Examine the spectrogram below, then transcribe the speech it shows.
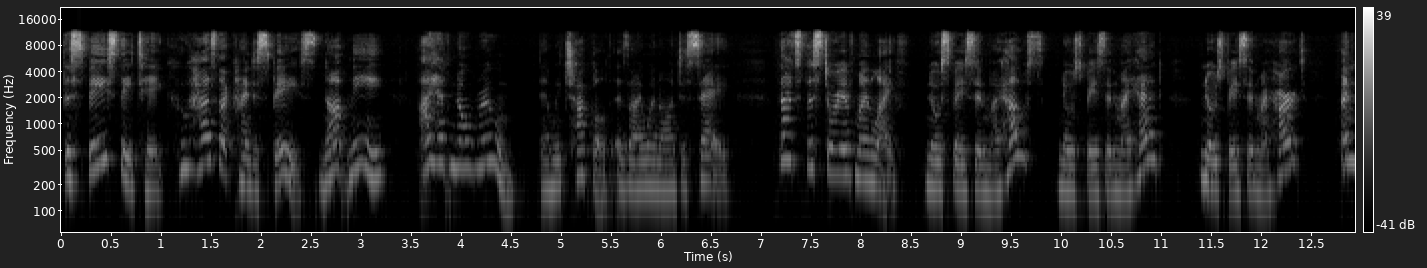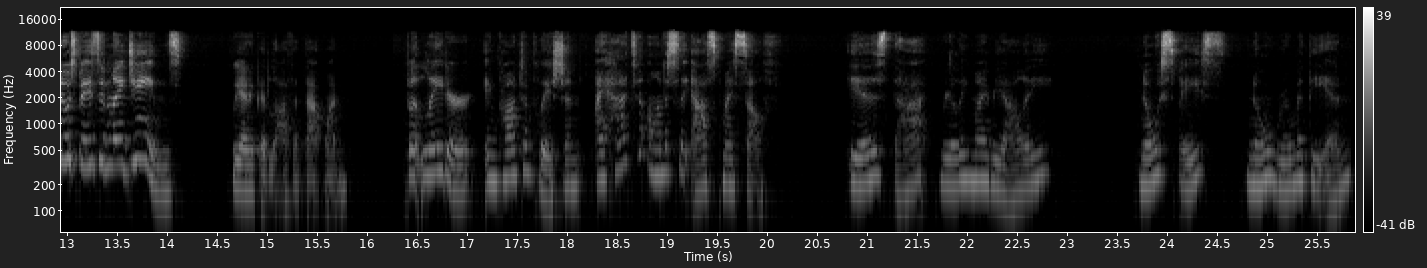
the space they take. Who has that kind of space? Not me. I have no room. And we chuckled as I went on to say, That's the story of my life. No space in my house, no space in my head, no space in my heart, and no space in my jeans. We had a good laugh at that one. But later, in contemplation, I had to honestly ask myself is that really my reality? No space, no room at the inn?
